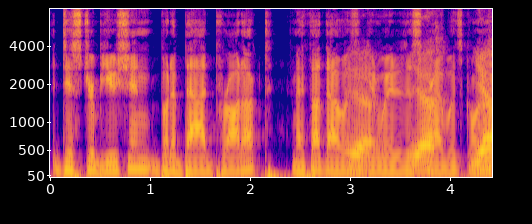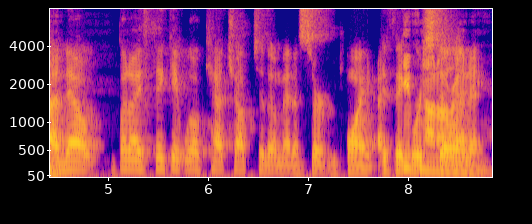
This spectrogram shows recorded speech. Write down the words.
distribution, but a bad product, and I thought that was a good way to describe what's going yeah, on. Yeah, no, but I think it will catch up to them at a certain point. I think if we're still already. in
